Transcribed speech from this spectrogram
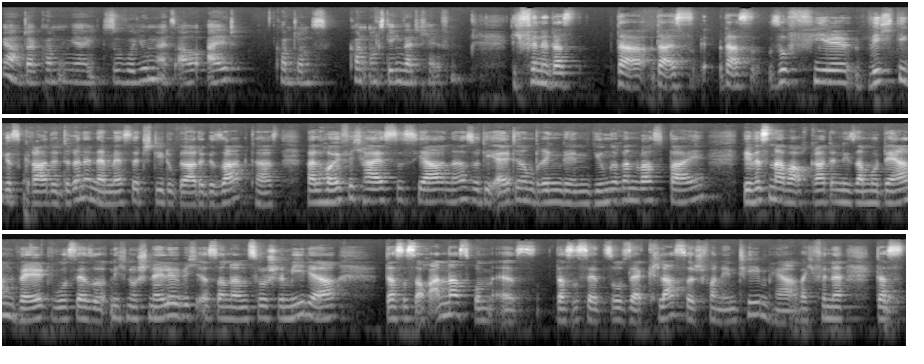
ja, da konnten wir sowohl jung als auch alt konnten uns, konnten uns gegenseitig helfen. Ich finde das da, da, ist, da ist so viel Wichtiges gerade drin in der Message, die du gerade gesagt hast. Weil häufig heißt es ja, ne, so die Älteren bringen den Jüngeren was bei. Wir wissen aber auch gerade in dieser modernen Welt, wo es ja so nicht nur schnelllebig ist, sondern Social Media, dass es auch andersrum ist. Das ist jetzt so sehr klassisch von den Themen her. Aber ich finde, dass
